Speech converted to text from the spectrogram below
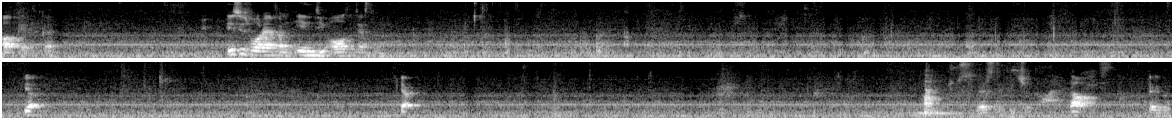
okay, good. This is what happened in the Old Testament. Yep. Yep. Where's the picture? Oh, very good.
